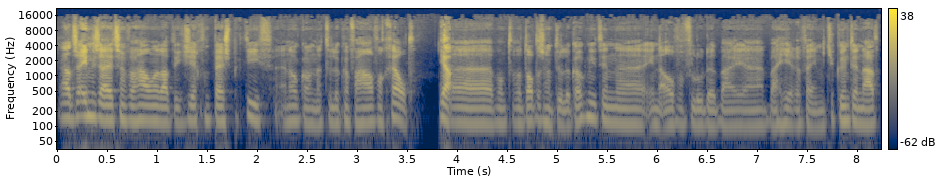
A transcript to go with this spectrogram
dat is enerzijds een verhaal dat je zegt van perspectief. En ook een- natuurlijk een verhaal van geld. Ja. Eh, want, want dat is natuurlijk ook niet in, eh in overvloeden bij, eh bij Heerenveen. Want je kunt inderdaad,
